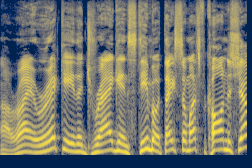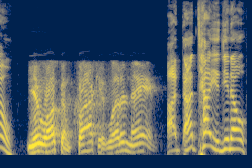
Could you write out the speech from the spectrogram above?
All right, Ricky the Dragon Steamboat, thanks so much for calling the show. You're welcome. Crockett, what a name. I, I tell you, you know,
